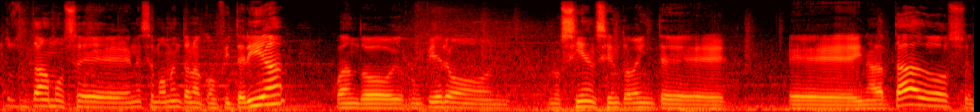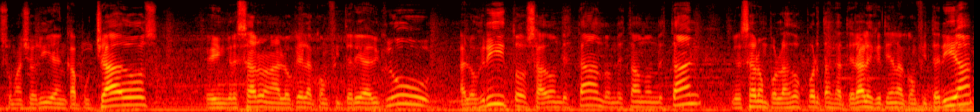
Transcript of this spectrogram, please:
Nosotros estábamos eh, en ese momento en la confitería cuando irrumpieron unos 100, 120 eh, inadaptados, en su mayoría encapuchados, e ingresaron a lo que es la confitería del club, a los gritos, a dónde están, dónde están, dónde están. Ingresaron por las dos puertas laterales que tiene la confitería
